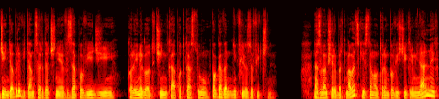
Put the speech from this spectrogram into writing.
Dzień dobry, witam serdecznie w zapowiedzi kolejnego odcinka podcastu Pogawędnik Filozoficzny. Nazywam się Robert Małecki, jestem autorem powieści kryminalnych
